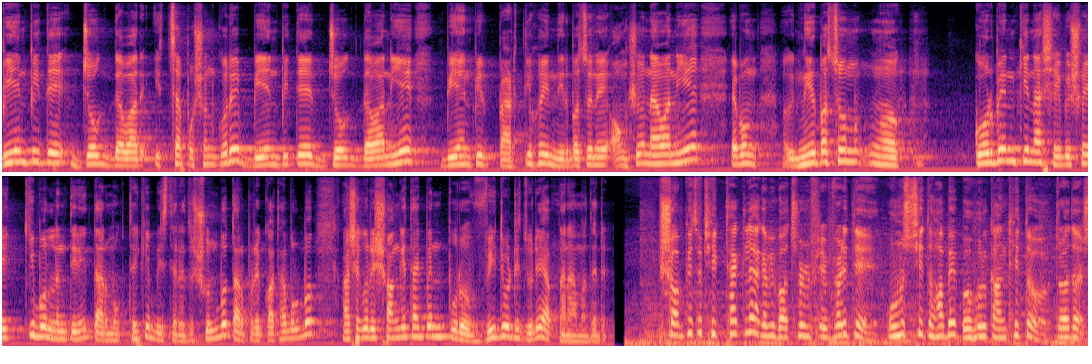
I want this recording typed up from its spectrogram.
বিএনপিতে যোগ দেওয়ার ইচ্ছা পোষণ করে বিএনপিতে যোগ দেওয়া নিয়ে, বিএনপির প্রার্থী হয়ে নির্বাচনে অংশ নেওয়া নিয়ে এবং নির্বাচন করবেন কি না সে বিষয়ে কি বললেন তিনি তার মুখ থেকে বিস্তারিত শুনব, তারপরে কথা বলব। আশা করি সঙ্গে থাকবেন পুরো ভিডিওটি জুড়ে আপনারা আমাদের সবকিছু ঠিক থাকলে আগামী বছরের ফেব্রুয়ারিতে অনুষ্ঠিত হবে বহুল কাঙ্ক্ষিত ত্রয়োদশ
